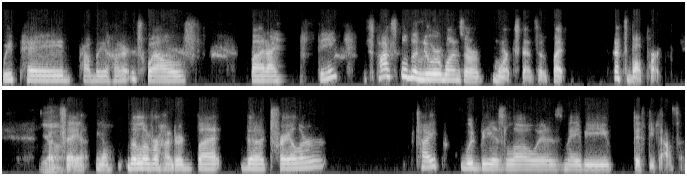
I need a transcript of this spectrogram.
We paid probably 112, but I think it's possible the newer ones are more expensive, but that's a ballpark. Yeah. Let's say you know a little over 100, but the trailer type would be as low as maybe 50,000.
